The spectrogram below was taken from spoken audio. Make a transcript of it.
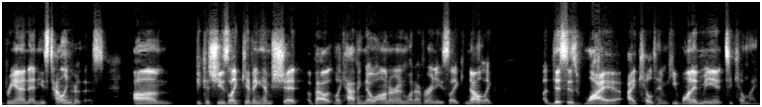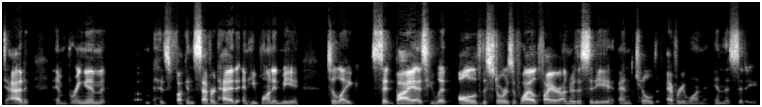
Brienne and he's telling her this. Um, because she's like giving him shit about like having no honor and whatever. And he's like, no, like this is why I killed him. He wanted me to kill my dad and bring him um, his fucking severed head, and he wanted me to like sit by as he lit all of the stores of wildfire under the city and killed everyone in this city.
